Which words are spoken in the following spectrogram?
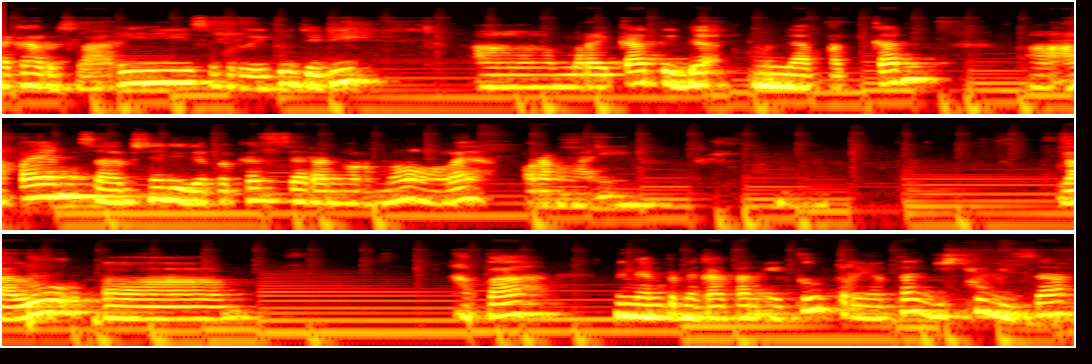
mereka harus lari seperti itu. Jadi uh, mereka tidak mendapatkan uh, apa yang seharusnya didapatkan secara normal oleh orang lain. Lalu uh, apa dengan pendekatan itu ternyata justru bisa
